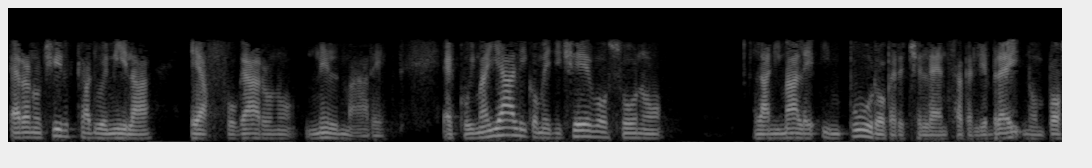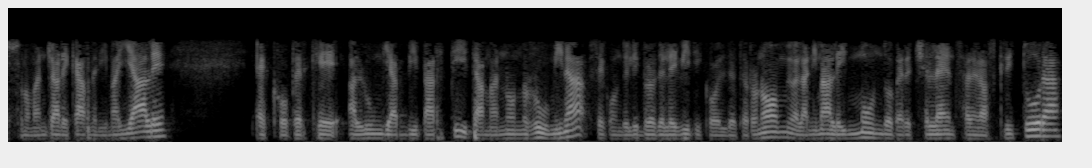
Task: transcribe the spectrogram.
Erano circa duemila e affogarono nel mare. Ecco, i maiali, come dicevo, sono l'animale impuro per eccellenza per gli ebrei, non possono mangiare carne di maiale, ecco perché ha l'unghia bipartita ma non rumina, secondo il libro del Levitico e il Deuteronomio, è l'animale immondo per eccellenza nella scrittura,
